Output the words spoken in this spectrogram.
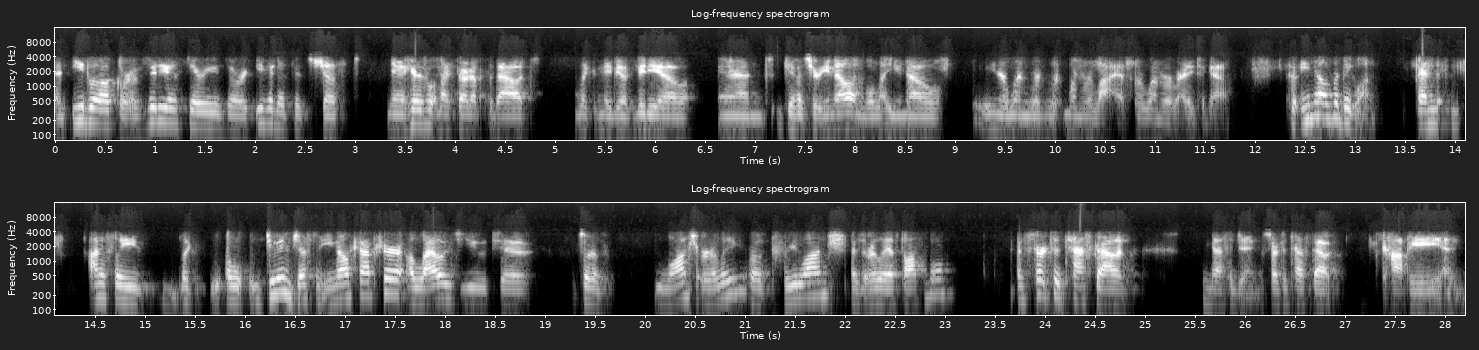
an ebook or a video series, or even if it's just, you know, here's what my startup's about, like maybe a video, and give us your email, and we'll let you know you know, when we're when we're live or when we're ready to go. So email is a big one. And honestly, like doing just an email capture allows you to sort of launch early or pre-launch as early as possible and start to test out messaging, start to test out copy and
